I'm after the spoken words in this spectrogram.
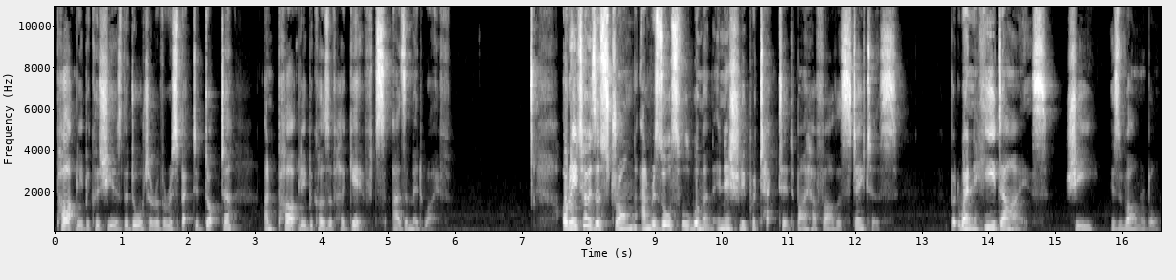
partly because she is the daughter of a respected doctor, and partly because of her gifts as a midwife. Orito is a strong and resourceful woman, initially protected by her father's status. But when he dies, she is vulnerable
